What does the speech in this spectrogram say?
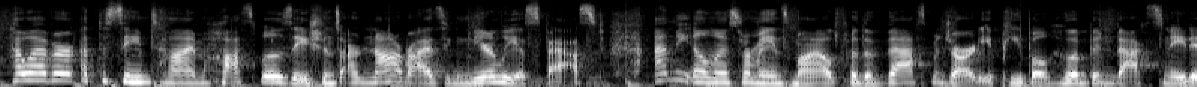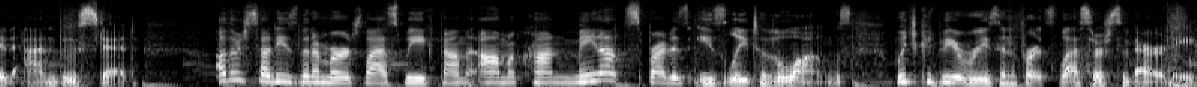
However, at the same time, hospitalizations are not rising nearly as fast, and the illness remains mild for the vast majority of people who have been vaccinated and boosted. Other studies that emerged last week found that Omicron may not spread as easily to the lungs, which could be a reason for its lesser severity.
